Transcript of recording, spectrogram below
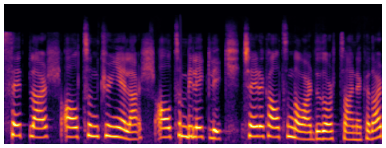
setler, altın künyeler, altın bileklik, çeyrek altın da vardı dört tane kadar.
